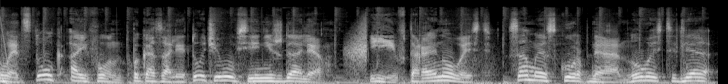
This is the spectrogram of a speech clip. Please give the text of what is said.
Let's Talk iPhone показали то, чего все не ждали. И вторая новость. Самая скорбная новость для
